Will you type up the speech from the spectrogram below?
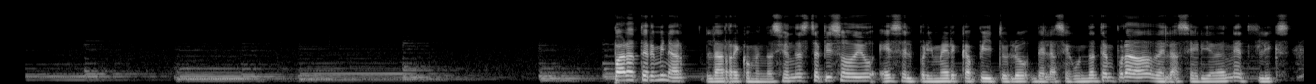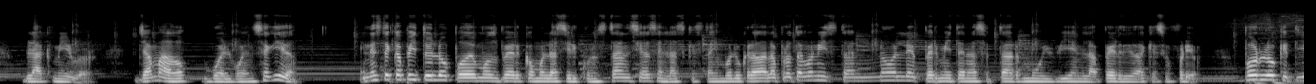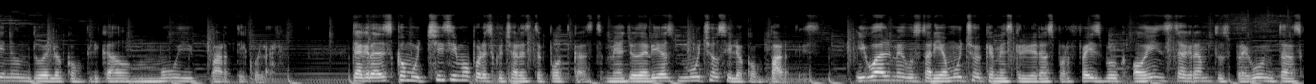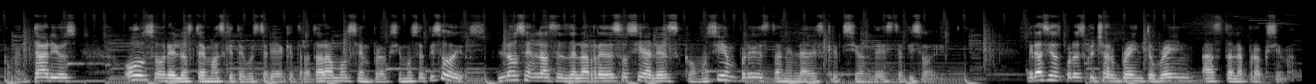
Para terminar, la recomendación de este episodio es el primer capítulo de la segunda temporada de la serie de Netflix Black Mirror, llamado Vuelvo enseguida, en este capítulo podemos ver cómo las circunstancias en las que está involucrada la protagonista no le permiten aceptar muy bien la pérdida que sufrió, por lo que tiene un duelo complicado muy particular. Te agradezco muchísimo por escuchar este podcast, me ayudarías mucho si lo compartes. Igual me gustaría mucho que me escribieras por Facebook o Instagram tus preguntas, comentarios o sobre los temas que te gustaría que tratáramos en próximos episodios. Los enlaces de las redes sociales, como siempre, están en la descripción de este episodio. Gracias por escuchar Brain to Brain, hasta la próxima.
